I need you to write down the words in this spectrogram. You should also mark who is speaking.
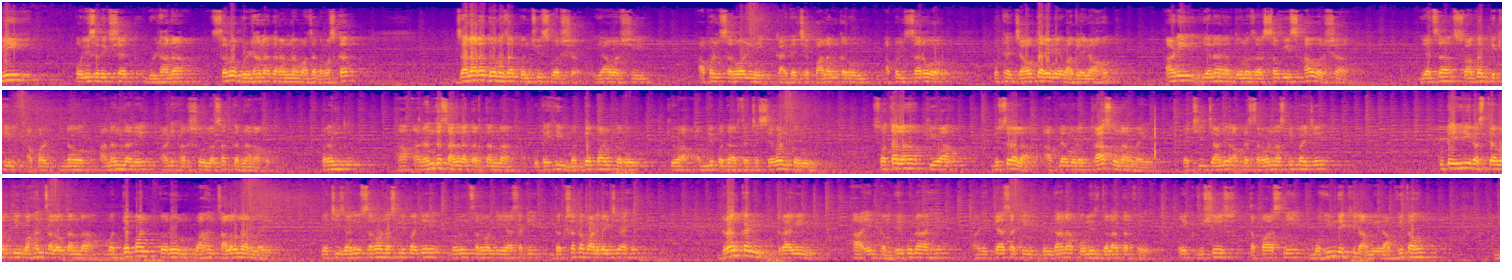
Speaker 1: मी police अधीक्षक बुलढाणा सर्व बुलढाणाकरांना माझा नमस्कार. जाणारं दोन हजार पंचवीस वर्ष यावर्षी आपण सर्वांनी कायद्याचे पालन करून आपण सर्व मोठ्या जबाबदारीने वागलेलो आहोत. आणि येणारा दोन हजार सव्वीस हा वर्ष याचा स्वागत देखील आपण नव आनंदाने आणि हर्षोल्लासात करणार आहोत. परंतु हा आनंद साजरा करताना कुठेही मद्यपान करून किंवा अंमली पदार्थाचे सेवन करून स्वतःला किंवा दुसऱ्याला आपल्यामुळे त्रास होणार नाही याची जाणीव आपल्या सर्वांना असली पाहिजे. कुठेही रस्त्यावरती वाहन चालवताना मद्यपान करून वाहन चालवणार नाही याची जाणीव सर्वांना असली पाहिजे. म्हणून सर्वांनी यासाठी दक्षता बाळगायची आहे. ड्रंक अँड ड्रायव्हिंग हा एक गंभीर गुन्हा आहे आणि त्यासाठी बुलढाणा पोलीस दलातर्फे एक विशेष तपासणी मोहीम देखील आम्ही राबवित आहोत.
